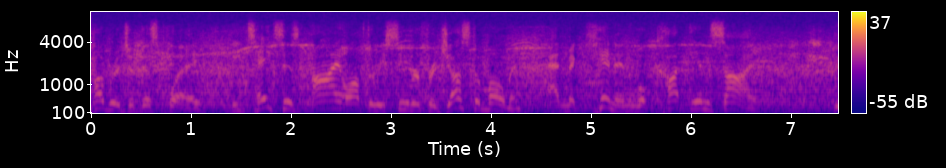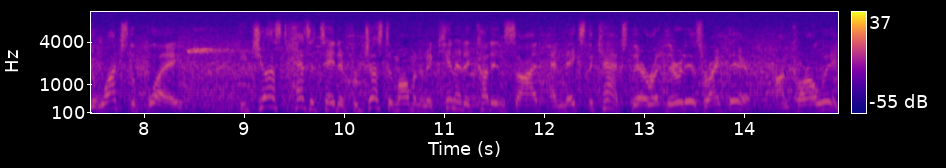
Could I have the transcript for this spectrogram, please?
coverage of this play. He takes his eye off the receiver for just a moment, and McKinnon will cut inside. You watch the play. He just hesitated for just a moment, and McKinnon had cut inside and makes the catch. There, there it is, right there on Carl Lee.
